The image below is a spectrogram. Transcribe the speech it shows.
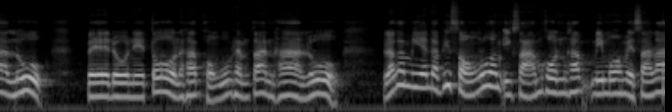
5 ลูก เปโดเนโตนะครับ ของวูฟแฮมตัน5 ลูก แล้วก็มีอันดับที่ 2 ร่วมอีก 3 คนครับ มีโมฮัมเหม็ดซาร่า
